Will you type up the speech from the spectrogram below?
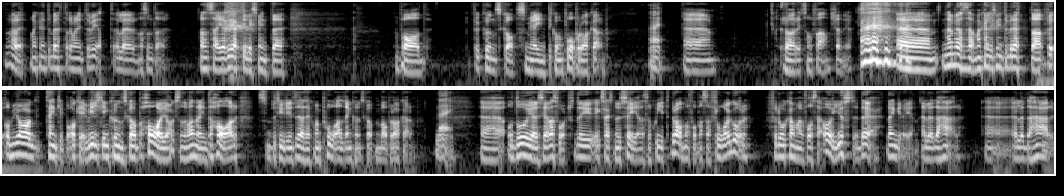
vad är det, man kan inte berätta det man inte vet eller något sånt där. Alltså så här, jag vet ju liksom inte vad för kunskap som jag inte kommer på på rak arm. nej, Eh, rörigt som fan kände jag. eh, nej men alltså man kan liksom inte berätta, för om jag tänker på okej vilken kunskap har jag som de andra inte har så betyder inte det att jag kommer på all den kunskapen bara på rak arm. nej, Eh, och då gör det så jävla svårt. Så det är exakt som du säger, alltså skitbra om man får massa frågor. För då kan man få så här, oj just det, det, den grejen, eller det här. Eh, eller det här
